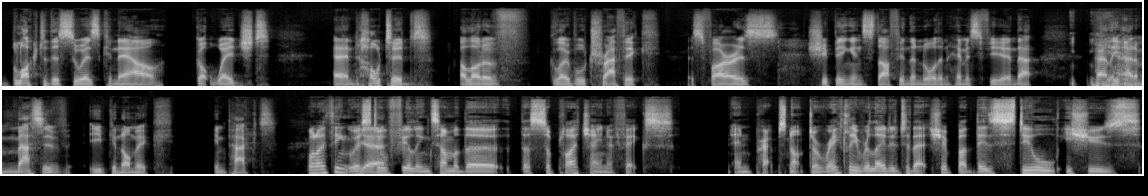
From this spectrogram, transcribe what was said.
blocked the Suez Canal, got wedged, and halted a lot of global traffic as far as shipping and stuff in the northern hemisphere. And that apparently yeah. had a massive economic impact. Well, I think we're yeah. still feeling some of the the supply chain effects and perhaps not directly related to that ship, but there's still issues.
